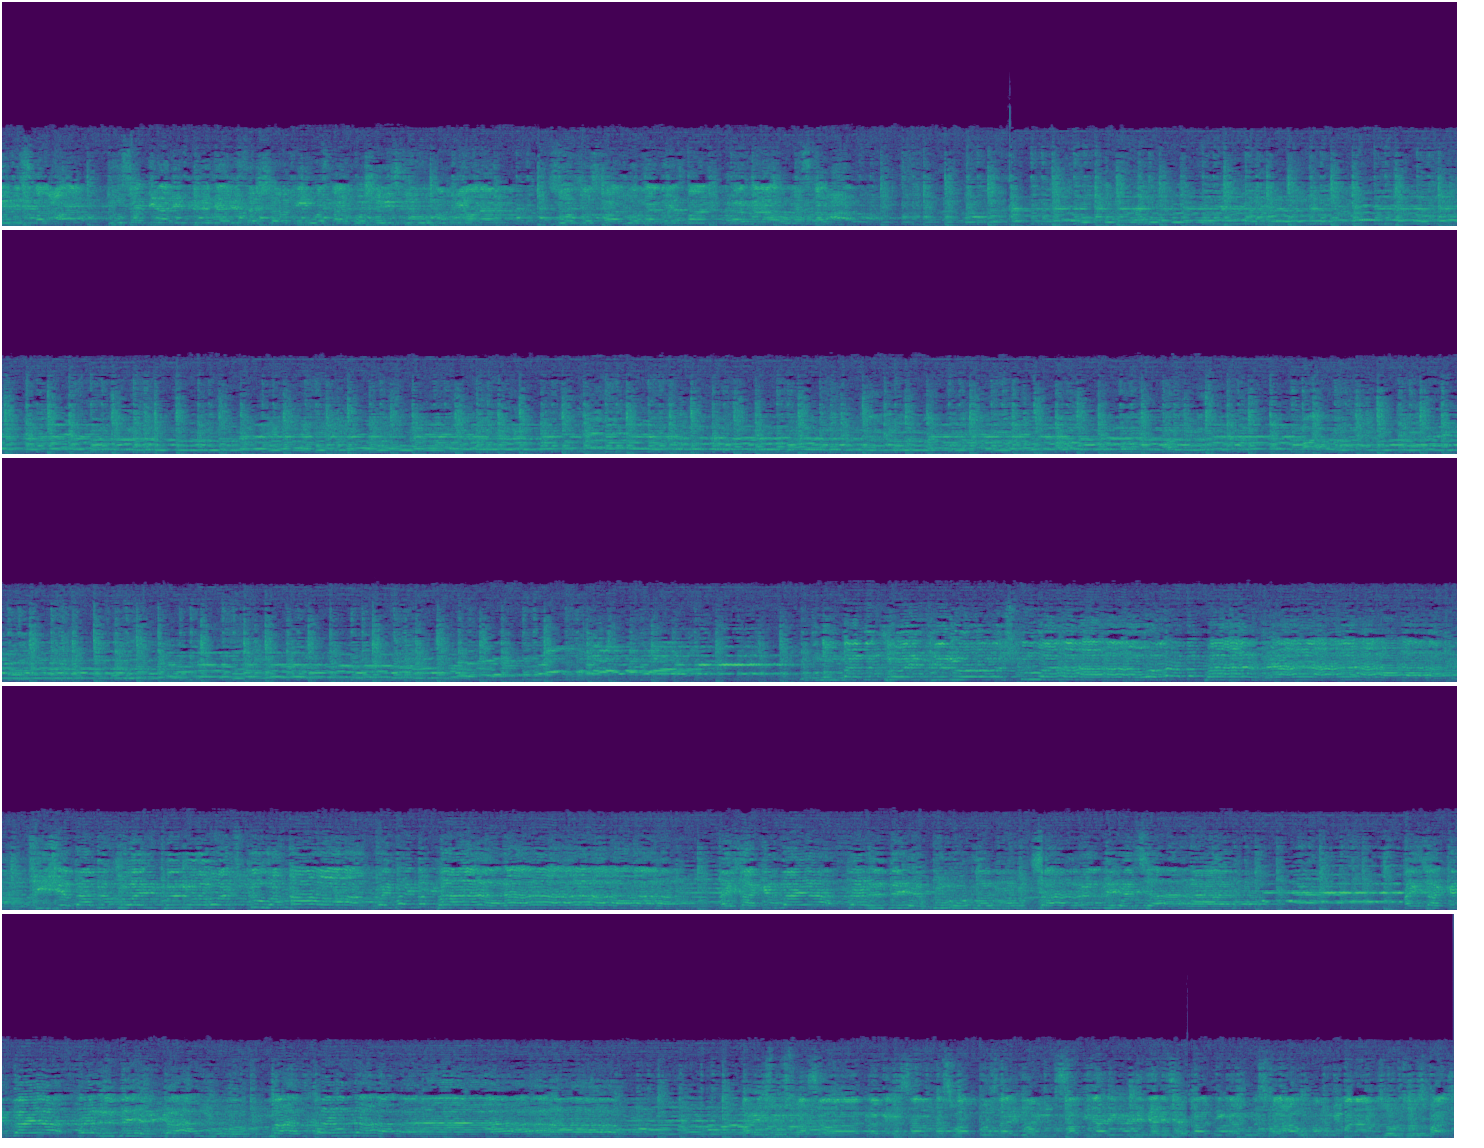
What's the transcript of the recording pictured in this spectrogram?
كابتن قلعه دووسان دیناری کردە دیاری سەر شەڕەفی وەستای خۆشەویست و هەموو میوانان زۆر زۆر سپاس بۆ کاکەرێزمان کاکەنا و Bye-bye. مەسقەلعە اسواق بۆزاری دوم سەڵ دیناری کردە جارێ سەرقاتی کاتون سپەڵعاو هەموو میوانان زۆر زۆر سپاس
